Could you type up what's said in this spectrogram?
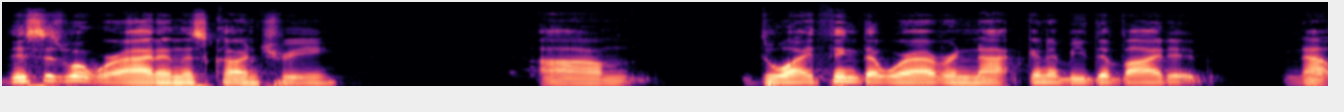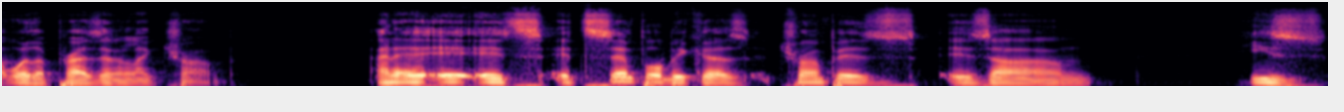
this is what we're at in this country. Um, do I think that we're ever not going to be divided? Not with a president like Trump, and it, it, it's it's simple because Trump is is um he's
